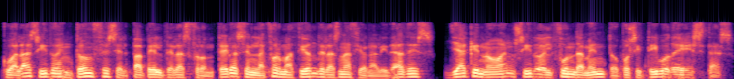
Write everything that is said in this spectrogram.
¿Cuál ha sido entonces el papel de las fronteras en la formación de las nacionalidades, ya que no han sido el fundamento positivo de estas?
